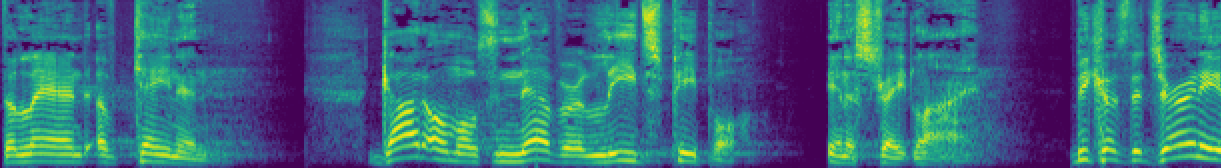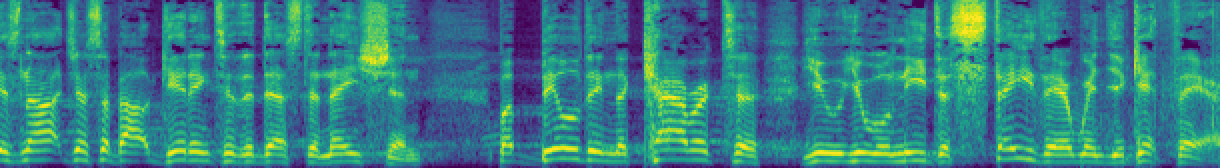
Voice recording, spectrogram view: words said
the land of Canaan. God almost never leads people in a straight line because the journey is not just about getting to the destination, but building the character you, you will need to stay there when you get there.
